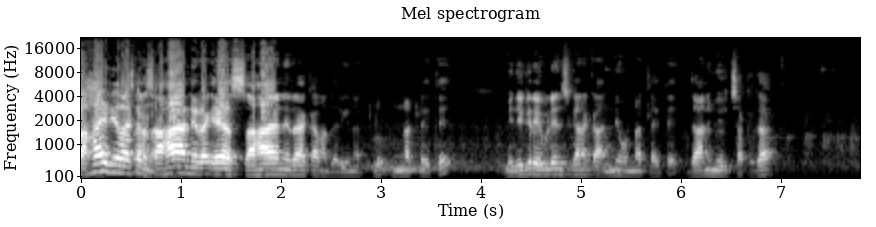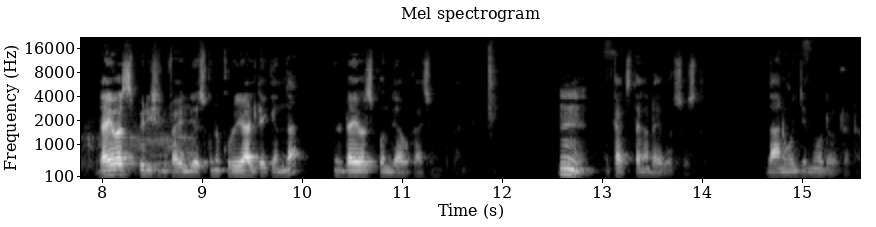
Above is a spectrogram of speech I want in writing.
సహాయ నిరాకరణ. సహాయ నిరా సహాయ నిరాకరణ జరిగినట్లు ఉన్నట్లయితే మీ దగ్గర ఎవిడెన్స్ కనుక అన్నీ ఉన్నట్లయితే దాన్ని మీరు చక్కగా డైవర్స్ పిటిషన్ ఫైల్ చేసుకుని క్రుయాలిటీ కింద మీరు డైవర్స్ పొందే అవకాశం ఉంటుందండి. ఖచ్చితంగా డైవర్స్ వస్తాయి. దాని గురించి నో డౌట్ అట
